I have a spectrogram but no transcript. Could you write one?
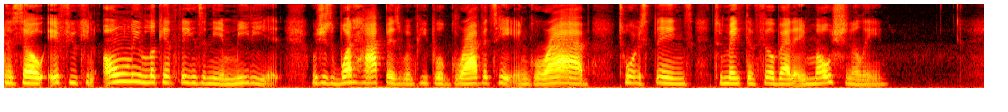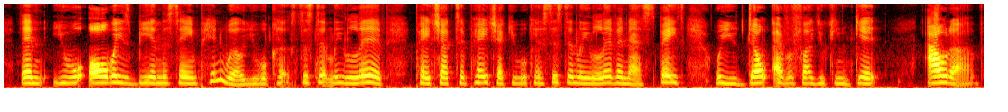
And so, if you can only look at things in the immediate, which is what happens when people gravitate and grab towards things to make them feel better emotionally, then you will always be in the same pinwheel. You will consistently live paycheck to paycheck. You will consistently live in that space where you don't ever feel like you can get out of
